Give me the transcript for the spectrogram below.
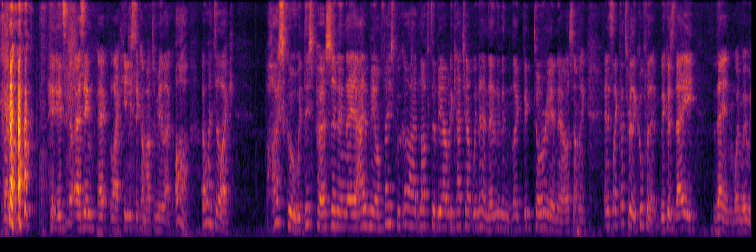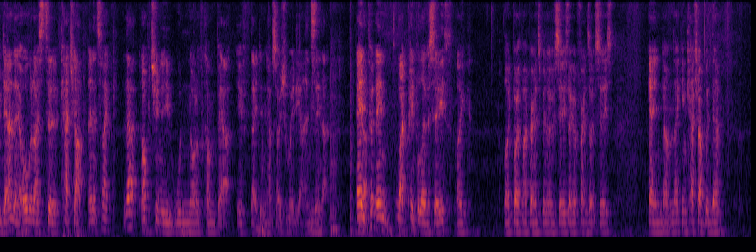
But, um, it's as in eh, like he used to come up to me like, "Oh, I went to like high school with this person and they added me on Facebook. Oh, I'd love to be able to catch up with them. They live in like Victoria now or something." And it's like that's really cool for them because they then when we were down there organised to catch up, and it's like that opportunity would not have come about if they didn't have social media and see that. And p and like people overseas, like like both my parents have been overseas. They got friends overseas, and um, they can catch up with them.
